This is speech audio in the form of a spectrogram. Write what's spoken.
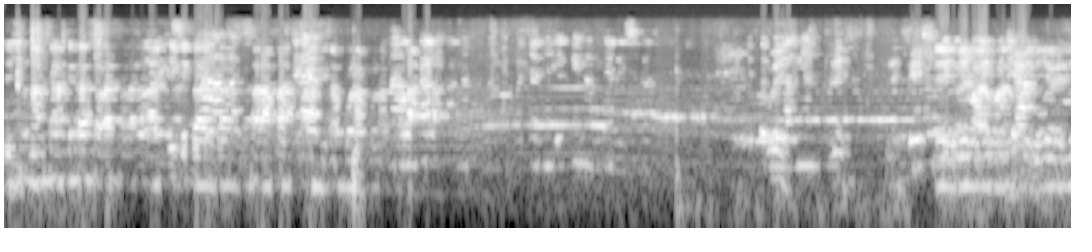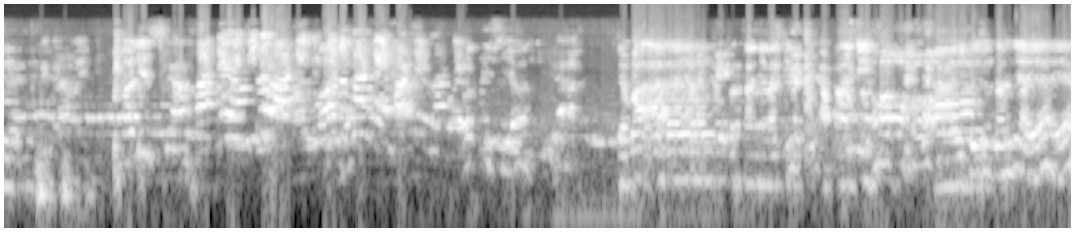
disunahkan kita sholat lagi kita sarapan kita pulang-pulang Nama sholat nama bacanya Iki namanya Rizka. Itu bilangnya Eh, ini iya iya iya ini ini. Coba ada yang mau bertanya lagi apa lagi? Nah itu sunahnya ya ya.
